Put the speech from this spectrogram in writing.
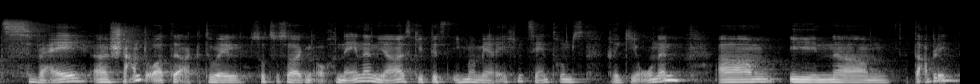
zwei äh, Standorte aktuell sozusagen auch nennen. Ja, es gibt jetzt immer mehr Rechenzentrumsregionen. Ähm, in ähm, Dublin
